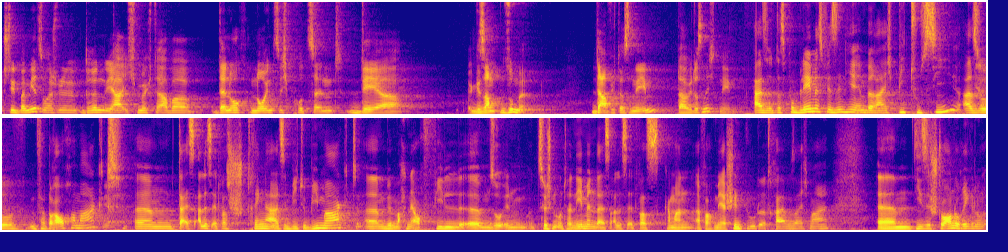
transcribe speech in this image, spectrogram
steht bei mir zum Beispiel drin, ja, ich möchte aber dennoch 90 Prozent der gesamten Summe. Darf ich das nehmen? Darf ich das nicht nehmen? Also das Problem ist, wir sind hier im Bereich B2C, also im Verbrauchermarkt. Ja. Ähm, da ist alles etwas strenger als im B2B-Markt. Ähm, wir machen ja auch viel ähm, so in, zwischen Unternehmen, da ist alles etwas, kann man einfach mehr Schindluder treiben, sag ich mal. Ähm, diese Storno-Regelung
